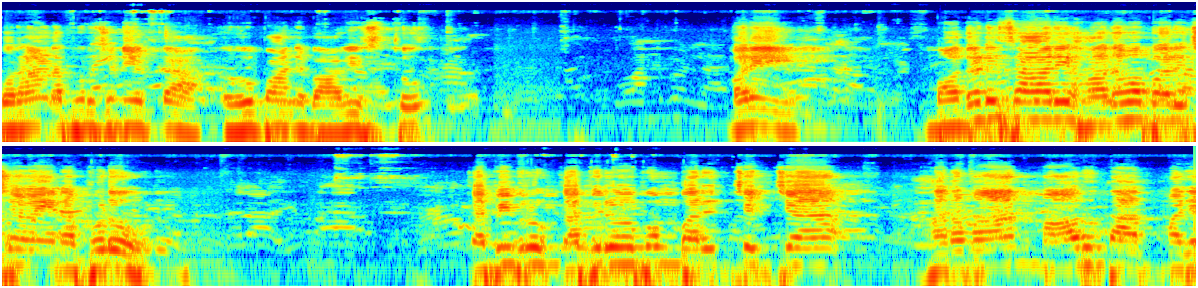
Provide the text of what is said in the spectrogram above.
పురాణ పురుషుని యొక్క రూపాన్ని భావిస్తూ మరి మొదటిసారి హనుమ పరిచయం అయినప్పుడు కపి కపిరూపం పరిచచ్చ హనుమాన్ మారుతాత్మజ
